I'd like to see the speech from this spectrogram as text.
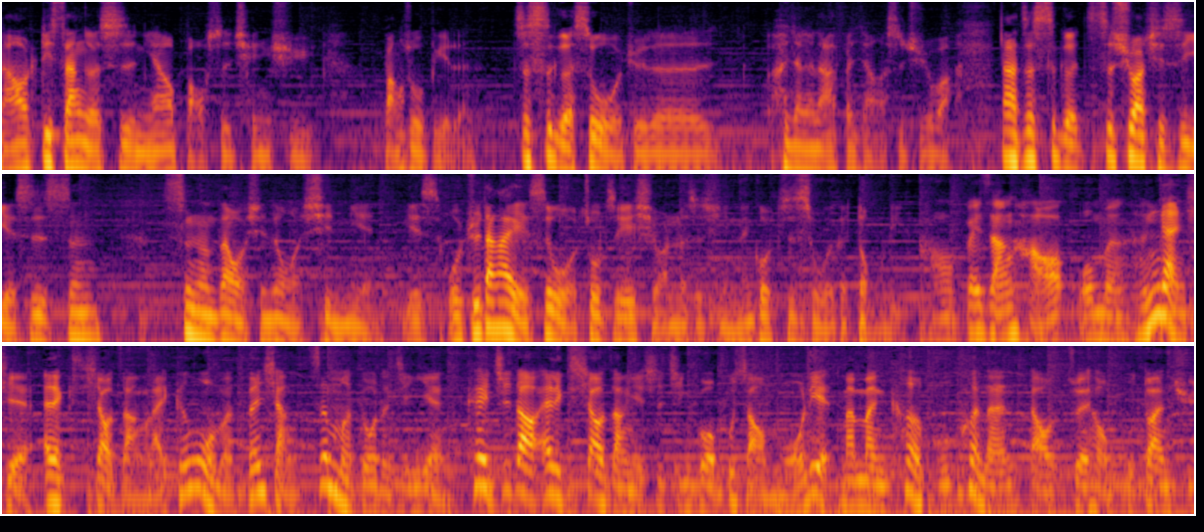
然后第三个是你要保持谦虚，帮助别人。这四个是我觉得很想跟大家分享的四句话。那这四个四句话其实也是生。深藏在我心中的信念，也是我觉得大概也是我做这些喜欢的事情能够支持我一个动力。好，非常好，我们很感谢 Alex 校长来跟我们分享这么多的经验。可以知道，Alex 校长也是经过不少磨练，慢慢克服困难，到最后不断去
